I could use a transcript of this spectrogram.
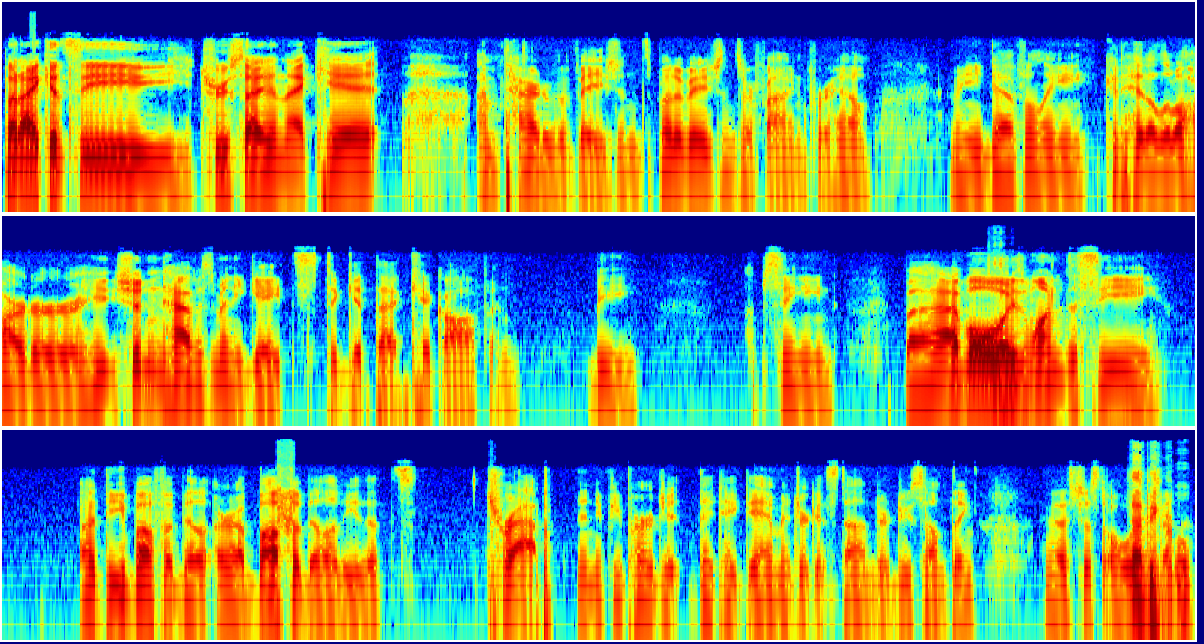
But I could see True Sight in that kit. I'm tired of evasions, but evasions are fine for him. I mean, he definitely could hit a little harder. He shouldn't have as many gates to get that kickoff and be obscene. But I've always wanted to see a debuff ability or a buff ability that's trap, and if you purge it, they take damage or get stunned or do something. And that's just always That'd be been cool.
